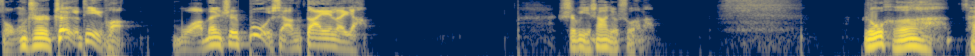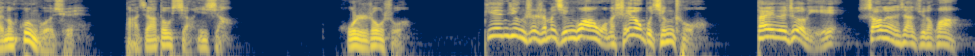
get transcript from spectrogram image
总之，这个地方我们是不想待了呀。石壁沙就说了：“如何才能混过去？大家都想一想。”胡日周说：“边境是什么情况，我们谁都不清楚。待在这里商量下去的话，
